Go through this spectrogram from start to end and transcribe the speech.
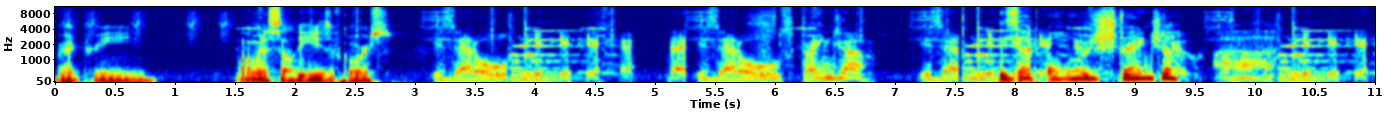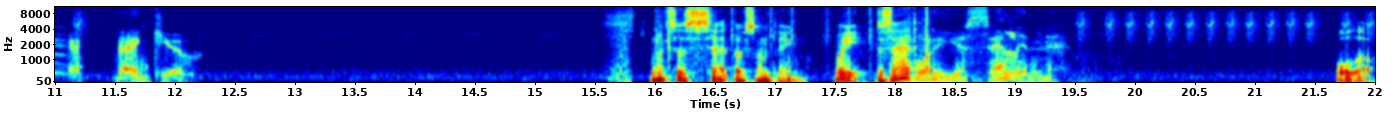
Red, green. Well, I'm gonna sell these, of course. Is that all? is that all, stranger? Is that? Is that all, stranger? Ah. Thank you. What's a set of something? Wait, does that? What are you selling? Hold up.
